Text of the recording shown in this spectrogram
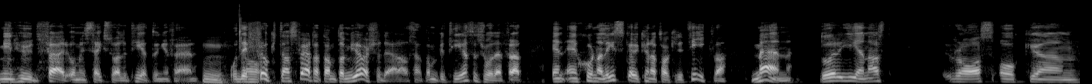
min hudfärg och min sexualitet ungefär. Mm, Och det är ja. fruktansvärt att de, de gör så där, alltså att de beter sig så där. För att en, en journalist ska ju kunna ta kritik, va? men då är det genast ras och, ehm,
